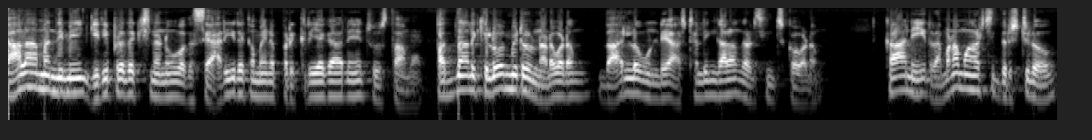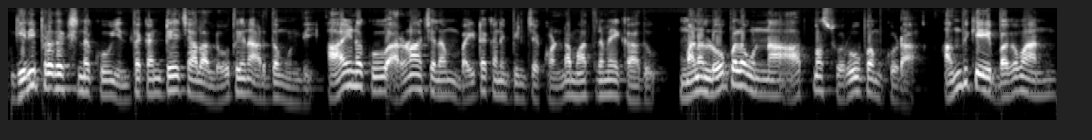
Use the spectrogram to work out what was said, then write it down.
చాలామంది గిరి ప్రదక్షిణను ఒక శారీరకమైన ప్రక్రియగానే చూస్తాము. పద్నాలుగు కిలోమీటర్లు నడవడం దారిలో ఉండే అష్టలింగాలను దర్శించుకోవడం. కానీ రమణ మహర్షి దృష్టిలో గిరి ప్రదక్షిణకు ఇంతకంటే చాలా లోతైన అర్థం ఉంది. ఆయనకు అరుణాచలం బయట కనిపించే కొండ మాత్రమే కాదు మన లోపల ఉన్న ఆత్మస్వరూపం కూడా. అందుకే భగవాన్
